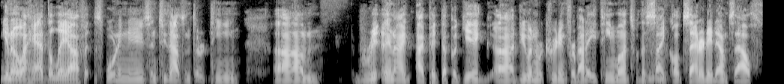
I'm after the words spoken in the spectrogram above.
you know i had the layoff at the sporting news in 2013 um re- and i i picked up a gig uh doing recruiting for about 18 months with a site mm-hmm. called saturday down south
